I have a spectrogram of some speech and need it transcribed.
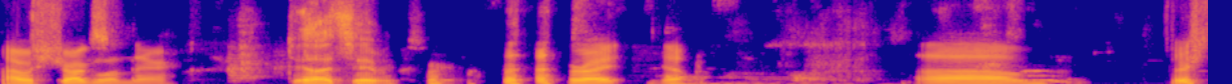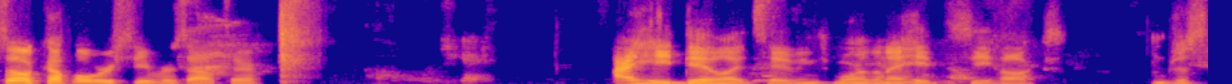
I was struggling there. Daylight savings. right? Yep. Um, there's still a couple receivers out there. I hate daylight savings more than I hate the Seahawks. I'm just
